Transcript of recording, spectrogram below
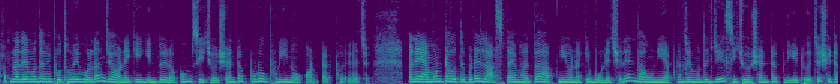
আপনাদের মধ্যে আমি প্রথমেই বললাম যে অনেকেই কিন্তু এরকম সিচুয়েশানটা পুরোপুরি নো কন্ট্যাক্ট হয়ে গেছে। মানে এমনটা হতে পারে লাস্ট টাইম হয়তো আপনি ওনাকে বলেছিলেন বা উনি আপনাদের মধ্যে যে সিচুয়েশানটা ক্রিয়েট হয়েছে সেটা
